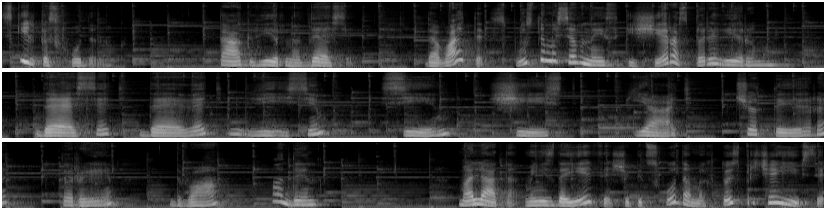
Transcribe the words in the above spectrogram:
Скільки сходинок? Так, вірно, десять. Давайте спустимося вниз і ще раз перевіримо. Десять, дев'ять, вісім, сім, шість, п'ять, чотири, три, два, один. Малята, мені здається, що під сходами хтось причаївся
